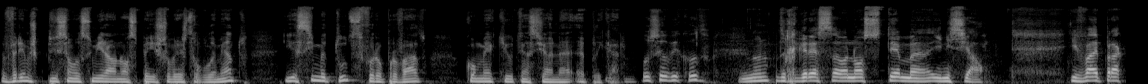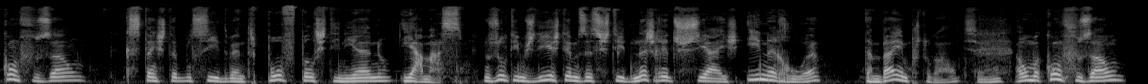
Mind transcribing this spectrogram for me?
Veremos que posição assumirá o nosso país sobre este regulamento e, acima de tudo, se for aprovado, como é que o tenciona aplicar. O seu bicudo, Nuno? De regresso ao nosso tema inicial. E vai para a confusão que se tem estabelecido entre povo palestiniano e Hamas. Nos últimos dias temos assistido nas redes sociais e na rua também em Portugal, Sim. a uma confusão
